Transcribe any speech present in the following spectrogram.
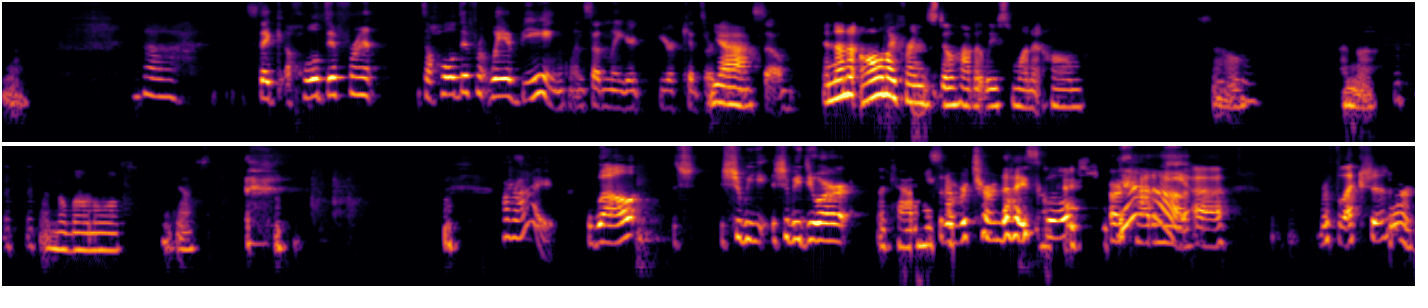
Yeah. Uh, it's like a whole different it's a whole different way of being when suddenly your your kids are Yeah. gone. So and none of all of my friends still have at least one at home. So Mhm. I'm the I'm the lone wolf, I guess. All right. well, sh- should we should we do our Academy. sort of return to high school, Okay, our Yeah. academy uh reflection? Sure.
